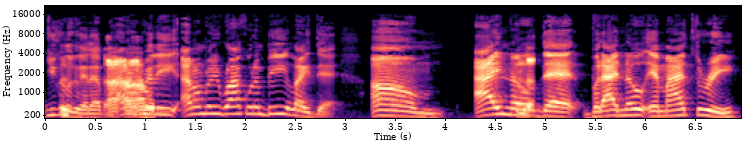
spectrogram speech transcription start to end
you can look that up. I, don't really, I don't really rock with him. Embiid like that. Um, I know no. that, but I know in my 3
